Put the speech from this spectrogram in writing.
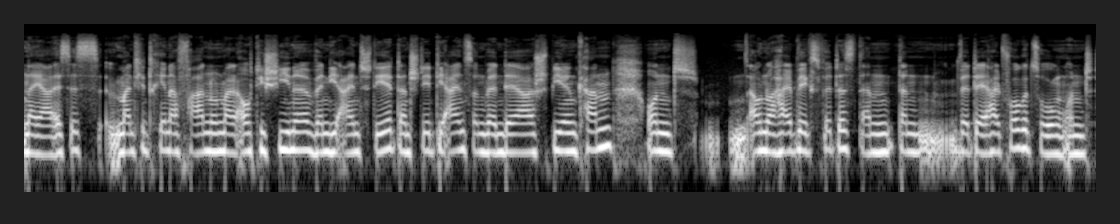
naja, es ist, manche Trainer fahren nun mal auch die Schiene, wenn die Eins steht, dann steht die Eins und wenn der spielen kann und auch nur halbwegs fit ist, dann, dann wird der halt vorgezogen. Und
